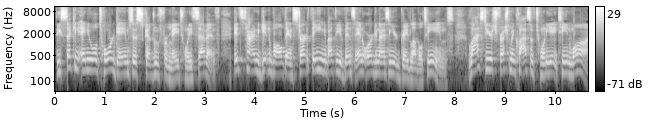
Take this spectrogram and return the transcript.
The second annual Tour Games is scheduled for May 27th. It's time to get involved and start thinking about the events and organizing your grade level teams. Last year's freshman class of 2018 won.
